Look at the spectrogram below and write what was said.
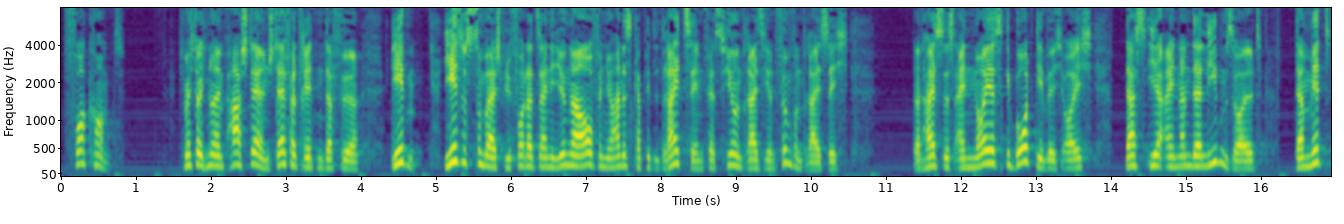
vorkommt. Ich möchte euch nur ein paar Stellen stellvertretend dafür geben. Jesus zum Beispiel fordert seine Jünger auf in Johannes Kapitel 13, Vers 34 und 35. Dort heißt es, ein neues Gebot gebe ich euch, dass ihr einander lieben sollt, damit,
